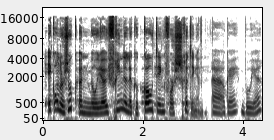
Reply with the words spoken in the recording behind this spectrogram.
Ik onderzoek een milieuvriendelijke coating voor schuttingen. Uh, Oké, boeien.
